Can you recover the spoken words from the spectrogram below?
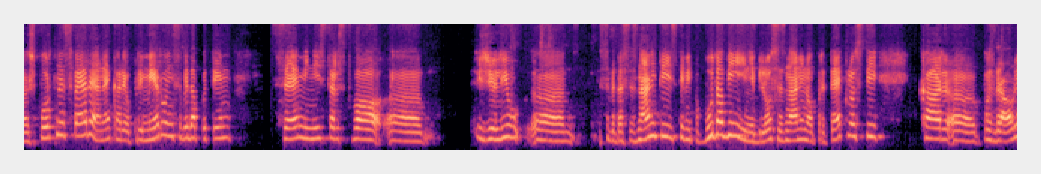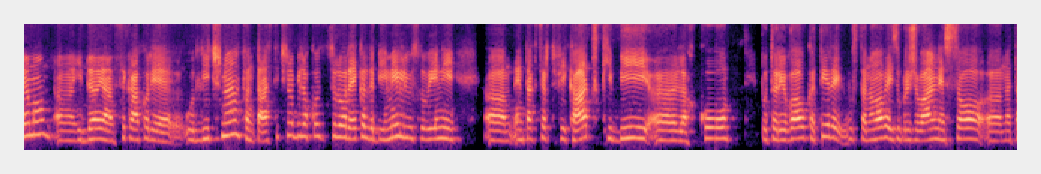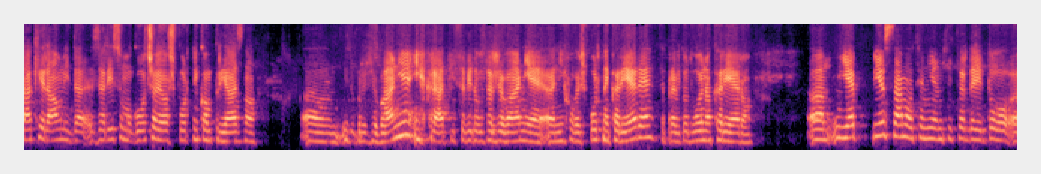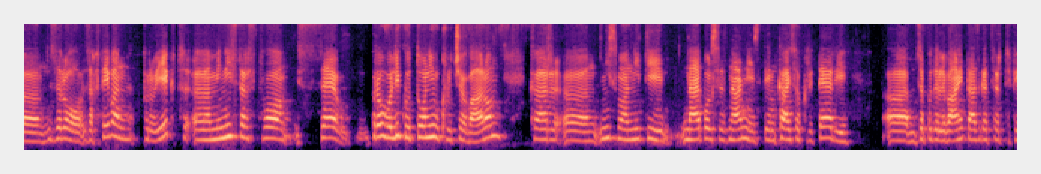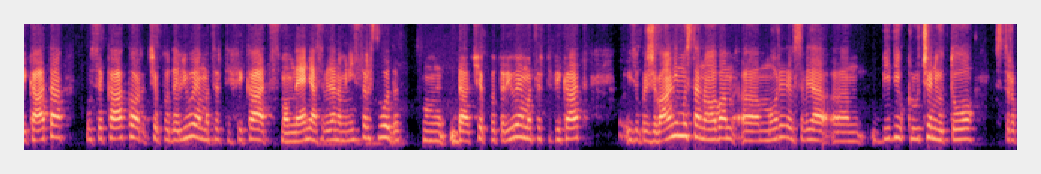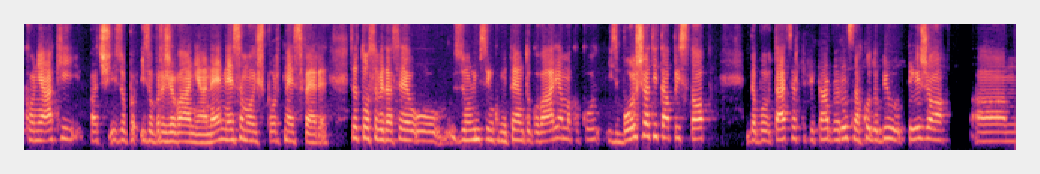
športne sfere, ne, kar je v primeru in seveda potem se ministrstvo uh, želi. Uh, seveda seznaniti s temi pobudami in je bilo seznanjeno v preteklosti, kar uh, pozdravljamo. Uh, ideja vsekakor je odlična, fantastična, bi lahko celo rekli, da bi imeli v Sloveniji uh, en tak certifikat, ki bi uh, lahko potrjeval, katere ustanove izobraževalne so na taki ravni, da zares omogočajo športnikom prijazno izobraževanje in hkrati seveda vzdrževanje njihove športne karijere, se pravi to dvojno kariero. Um, je, jaz samo ocenjujem, sicer, da je to uh, zelo zahteven projekt. Uh, ministrstvo se prav veliko to ni vključevalo, ker uh, nismo niti najbolj seznanjeni s tem, kaj so kriteriji uh, za podeljevanje tazga certifikata. Vsekakor, če podeljujemo certifikat, smo mnenja, seveda na ministrstvu, da, da če potrjujemo certifikat izobraževalnim ustanovam, uh, morajo seveda um, biti vključeni v to, strokovnjaki pač izobraževanja, ne, ne samo iz športne sfere. Zato seveda se v, z Olimpijskim komitejem dogovarjamo, kako izboljšati ta pristop, da bo ta certifikat res lahko dobil težo, um,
